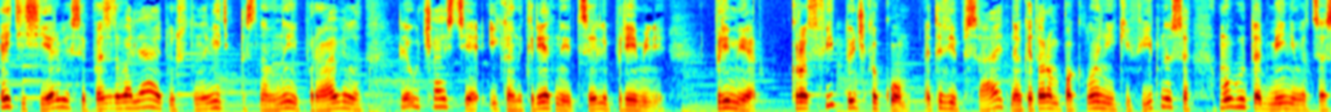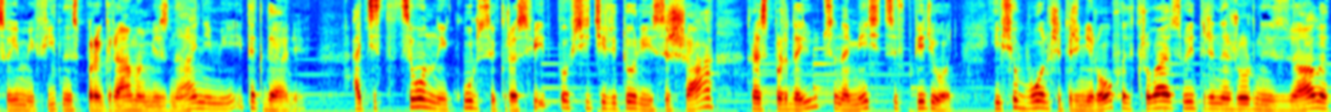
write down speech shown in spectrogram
Эти сервисы позволяют установить основные правила для участия и конкретные цели племени. Пример. CrossFit.com – это веб-сайт, на котором поклонники фитнеса могут обмениваться своими фитнес-программами, знаниями и так далее. Аттестационные курсы CrossFit по всей территории США распродаются на месяцы вперед, и все больше тренеров открывают свои тренажерные залы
